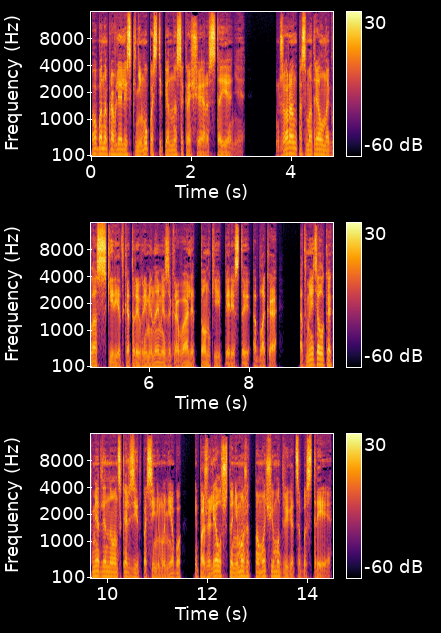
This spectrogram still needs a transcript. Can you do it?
Оба направлялись к нему, постепенно сокращая расстояние. Джоран посмотрел на глаз Скирит, который временами закрывали тонкие перистые облака. Отметил, как медленно он скользит по синему небу, и пожалел, что не может помочь ему двигаться быстрее.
